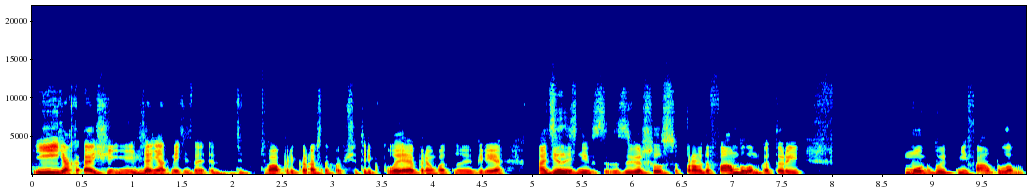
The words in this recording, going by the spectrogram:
И я а еще нельзя не отметить два прекрасных вообще трикплея прям в одной игре. Один из них завершился, правда, фамблом, который мог быть не фамблом,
